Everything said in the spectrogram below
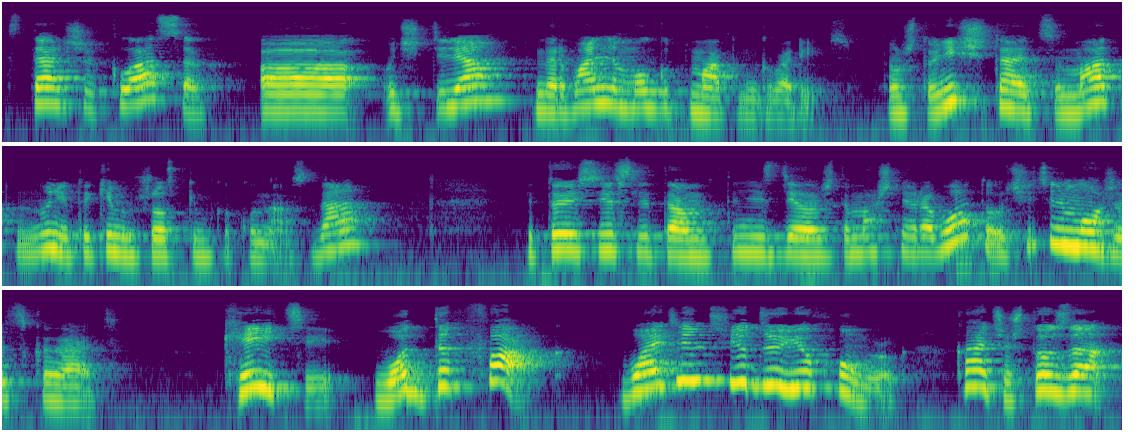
В старших классах э, учителя нормально могут матом говорить. Потому что у них считается мат, ну, не таким жестким, как у нас, да? И то есть, если там ты не сделаешь домашнюю работу, учитель может сказать, Кейти, what the fuck? Why didn't you do your homework? Катя, что за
